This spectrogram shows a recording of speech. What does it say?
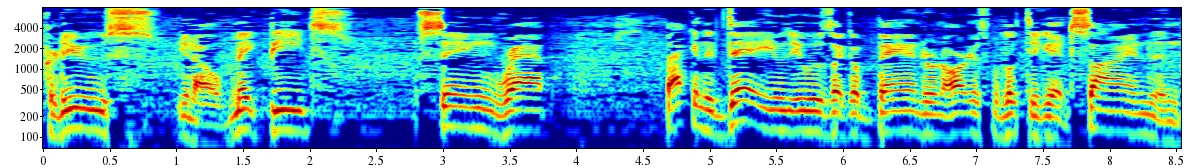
produce, you know, make beats, sing, rap. Back in the day, it was, like a band or an artist would look to get signed and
